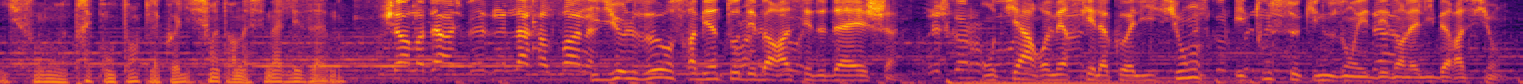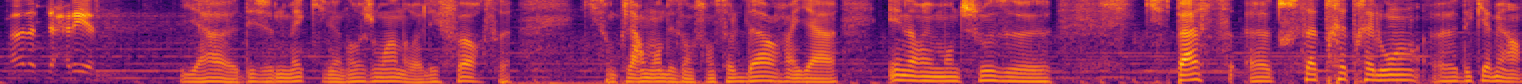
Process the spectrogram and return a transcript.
ils sont très contents que la coalition internationale les aide. Si Dieu le veut, on sera bientôt débarrassé de Daesh. On tient à remercier la coalition et tous ceux qui nous ont aidés dans la libération. Il y a euh, des jeunes mecs qui viennent rejoindre les forces, qui sont clairement des enfants soldats. Enfin, il y a énormément de choses euh, qui se passent. Euh, tout ça très très loin des caméras.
